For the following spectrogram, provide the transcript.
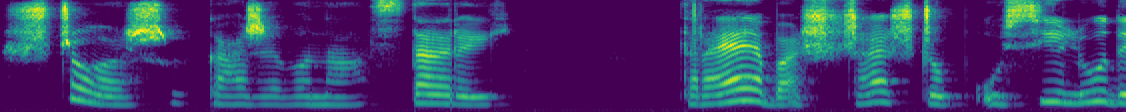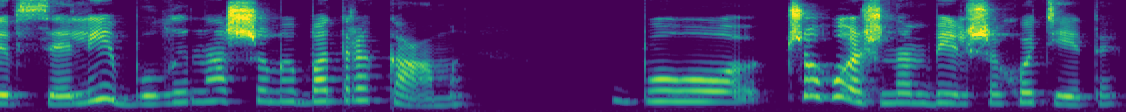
Що ж, каже вона, старий, Треба ще, щоб усі люди в селі були нашими батраками. Бо чого ж нам більше хотіти?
